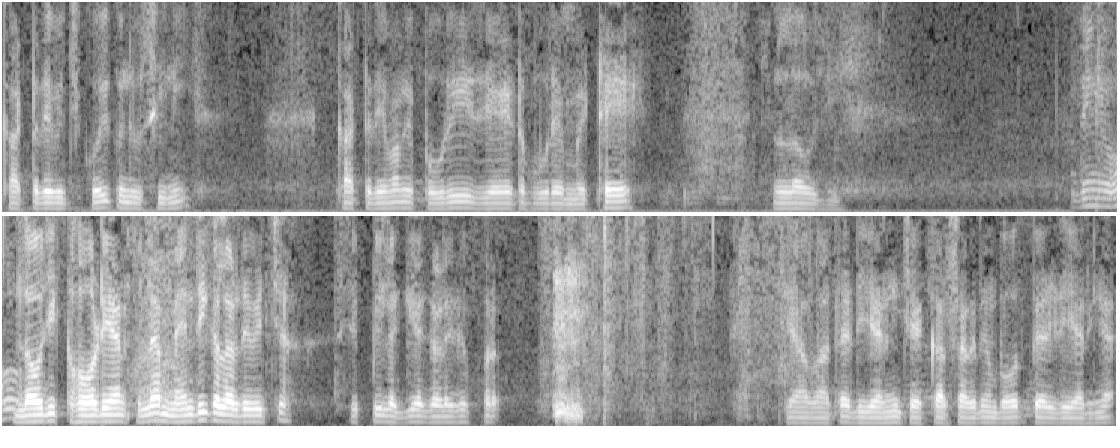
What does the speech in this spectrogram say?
ਕੱਟ ਦੇ ਵਿੱਚ ਕੋਈ ਕੰਜੂਸੀ ਨਹੀਂ। ਕੱਟ ਦੇਵਾਂਗੇ ਪੂਰੀ, ਰੇਟ ਪੂਰੇ ਮਿੱਠੇ। ਲਓ ਜੀ। ਲਓ ਜੀ, ਇੱਕ ਹੋਰ ਡਿਜ਼ਾਈਨ ਖੁੱਲਿਆ ਮਹਿੰਦੀ ਕਲਰ ਦੇ ਵਿੱਚ। ਸਿੱਪੀ ਲੱਗੀ ਹੈ ਗਲੇ ਦੇ ਉੱਪਰ। ਕਿਆ ਬਾਤ ਹੈ ਡਿਜ਼ਾਈਨਿੰਗ ਚੈੱਕ ਕਰ ਸਕਦੇ ਹੋ। ਬਹੁਤ ਪਿਆਰੀ ਡਿਜ਼ਾਈਨਿੰਗ ਹੈ।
